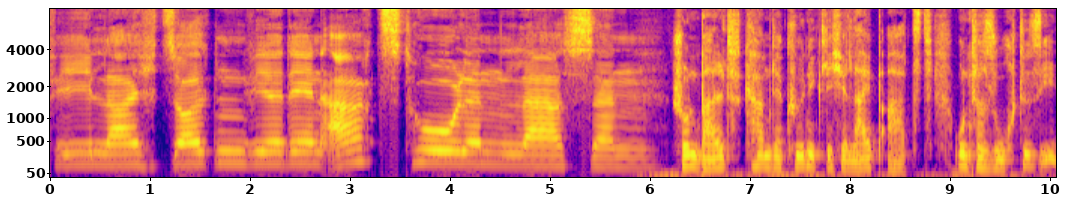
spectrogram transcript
Vielleicht sollten wir den Arzt holen lassen. Schon bald kam der königliche Leibarzt, untersuchte sie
